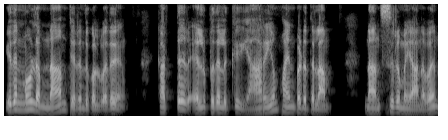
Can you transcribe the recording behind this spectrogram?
இதன் மூலம் நாம் தெரிந்து கொள்வது கர்த்தர் எழுப்புதலுக்கு யாரையும் பயன்படுத்தலாம். நான் சிறுமையானவன்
